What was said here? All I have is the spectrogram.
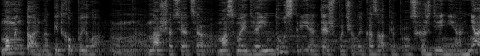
моментально підхопила наша вся ця мас-медіа індустрія, теж почали казати про схождення огня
